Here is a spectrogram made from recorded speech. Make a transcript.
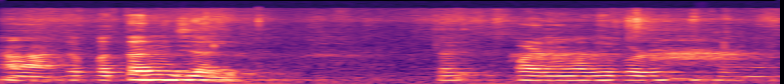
हां तर पतंजल. तर पाण्यामध्ये पडून करणार.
